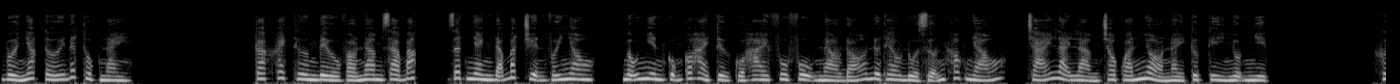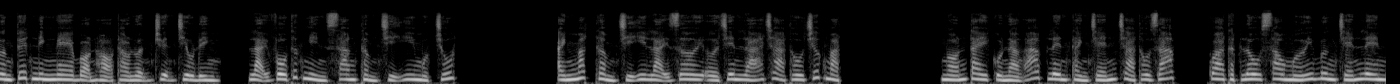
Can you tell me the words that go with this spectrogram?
vừa nhắc tới đất thục này. Các khách thương đều vào Nam ra Bắc, rất nhanh đã bắt chuyện với nhau, ngẫu nhiên cũng có hài tử của hai phu phụ nào đó đưa theo đùa giỡn khóc nháo, trái lại làm cho quán nhỏ này cực kỳ nhộn nhịp. Khương Tuyết Ninh nghe bọn họ thảo luận chuyện triều đình, lại vô thức nhìn sang thẩm chỉ y một chút. Ánh mắt thẩm chỉ y lại rơi ở trên lá trà thô trước mặt. Ngón tay của nàng áp lên thành chén trà thô giáp, qua thật lâu sau mới bưng chén lên,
